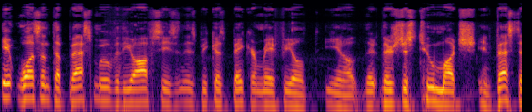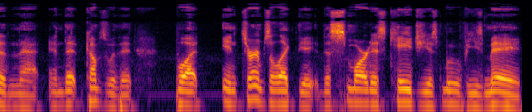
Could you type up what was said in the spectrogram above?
it wasn't the best move of the offseason is because Baker Mayfield, you know, there, there's just too much invested in that, and that comes with it. But in terms of like the the smartest, cagiest move he's made,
